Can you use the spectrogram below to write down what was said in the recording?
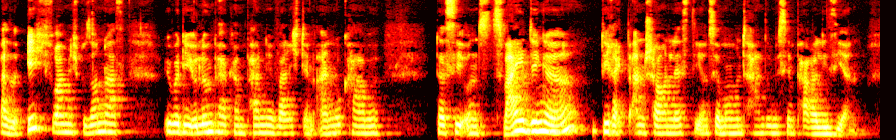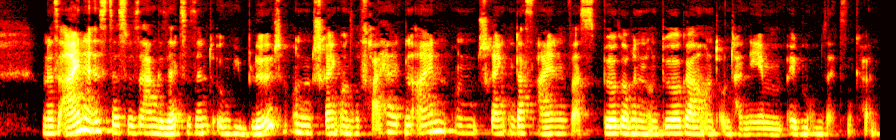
Also ich freue mich besonders über die Olympia-Kampagne, weil ich den Eindruck habe, dass sie uns zwei Dinge direkt anschauen lässt, die uns ja momentan so ein bisschen paralysieren. Und das eine ist, dass wir sagen, Gesetze sind irgendwie blöd und schränken unsere Freiheiten ein und schränken das ein, was Bürgerinnen und Bürger und Unternehmen eben umsetzen können.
